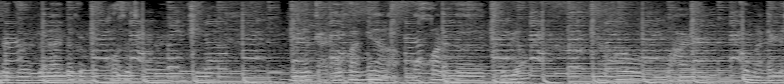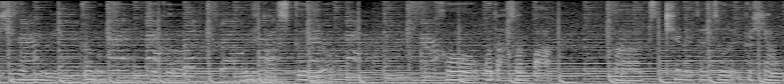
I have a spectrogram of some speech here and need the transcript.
那个原来那个 repository 已经有点改头换面了，我换了个图标，然后我还购买了一个新的域名，专门给这个 Visual Studio，然后我打算把，呃，现在在做的一个项目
